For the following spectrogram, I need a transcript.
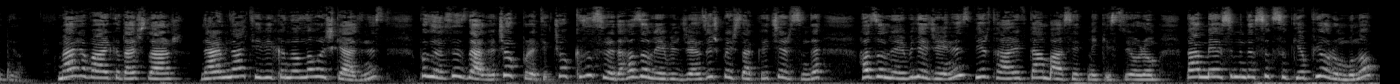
Video. Merhaba arkadaşlar. Nerminal TV kanalına hoş geldiniz. Bugün sizlerle çok pratik, çok kısa sürede hazırlayabileceğiniz 3-5 dakika içerisinde hazırlayabileceğiniz bir tariften bahsetmek istiyorum. Ben mevsiminde sık sık yapıyorum bunu.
